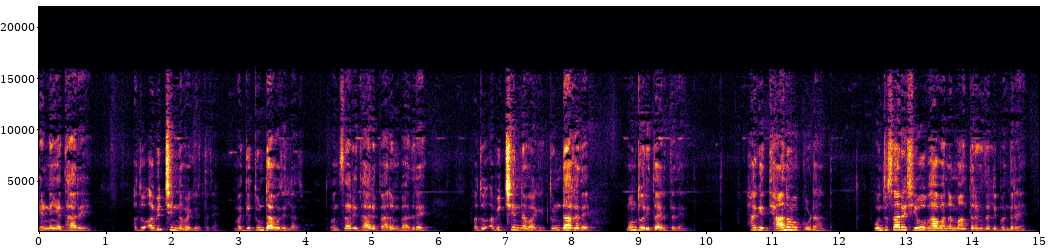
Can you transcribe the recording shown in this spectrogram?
ಎಣ್ಣೆಯ ಧಾರೆ, ಅದು ಅವಿಚ್ಛಿನ್ನವಾಗಿರ್ತದೆ. ಮಧ್ಯೆ ತುಂಡಾಗೋದಿಲ್ಲ ಅದು. ಒಂದು ಸಾರಿ ಧಾರೆ ಪ್ರಾರಂಭ ಆದರೆ ಅದು ಅವಿಚ್ಛಿನ್ನವಾಗಿ, ತುಂಡಾಗದೆ ಮುಂದುವರಿತಾ ಇರ್ತದೆ ಅಂತ. ಹಾಗೆ ಧ್ಯಾನವೂ ಕೂಡ ಅಂತ. ಒಂದು ಸಾರಿ ಶಿವಭಾವ ನಮ್ಮ ಅಂತರಂಗದಲ್ಲಿ ಬಂದರೆ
